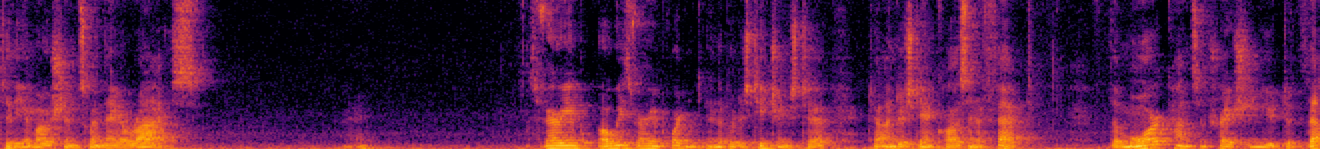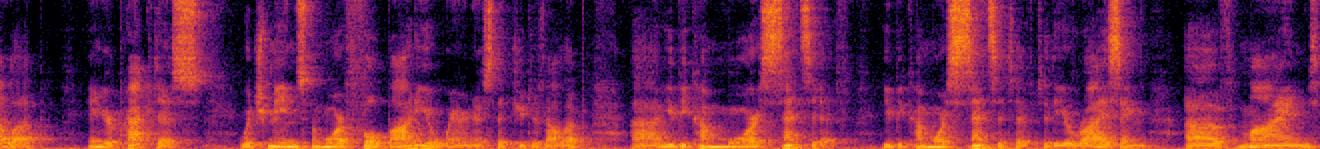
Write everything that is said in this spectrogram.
to the emotions when they arise. Right? It's very, always very important in the Buddha's teachings to, to understand cause and effect. The more concentration you develop in your practice, which means the more full body awareness that you develop, uh, you become more sensitive. You become more sensitive to the arising of mind,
